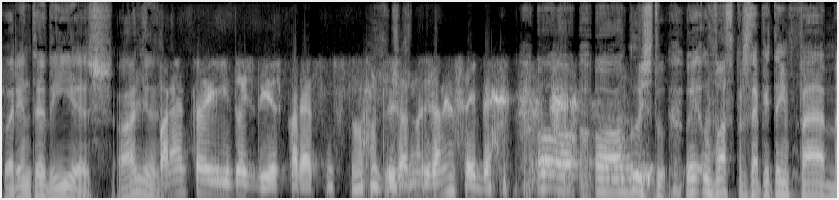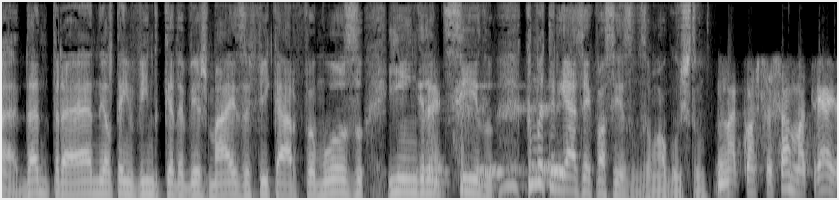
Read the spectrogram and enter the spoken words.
40 dias. Olha. 42 dias, parece-me. Já, já nem sei bem. Oh, oh, oh, Augusto, o vosso presépio tem fama. De ano para ano ele tem vindo cada vez mais a ficar famoso e engrandecido. Que materiais é que vocês usam, Augusto? Na construção, materiais,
